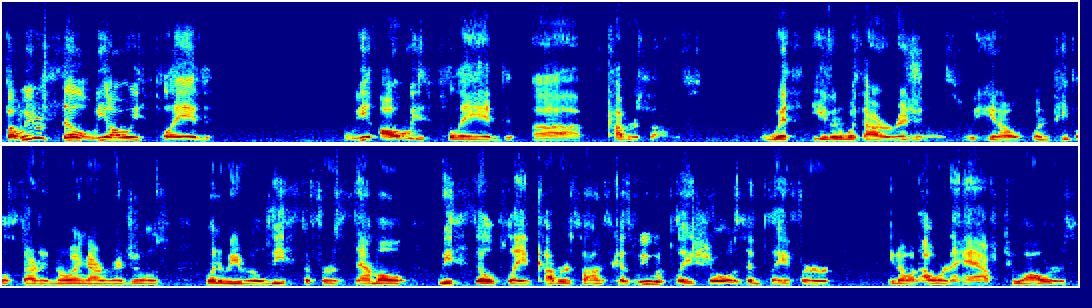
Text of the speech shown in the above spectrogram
but we were still, we always played, we always played uh, cover songs with even with our originals. We, you know, when people started knowing our originals, when we released the first demo, we still played cover songs because we would play shows and play for, you know, an hour and a half, two hours.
